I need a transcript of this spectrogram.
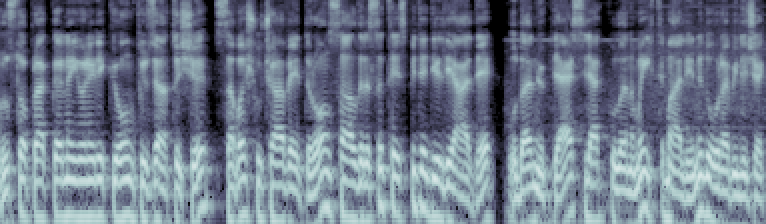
Rus topraklarına yönelik yoğun füze atışı, savaş uçağı ve drone saldırısı tespit edildiği halde bu da nükleer silah kullanımı ihtimalini doğurabilecek.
